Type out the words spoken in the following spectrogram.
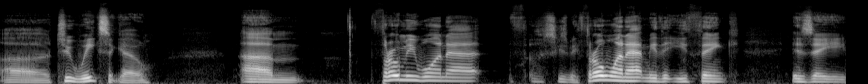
a uh, two weeks ago. Um, throw me one at, excuse me, throw one at me that you think is a,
